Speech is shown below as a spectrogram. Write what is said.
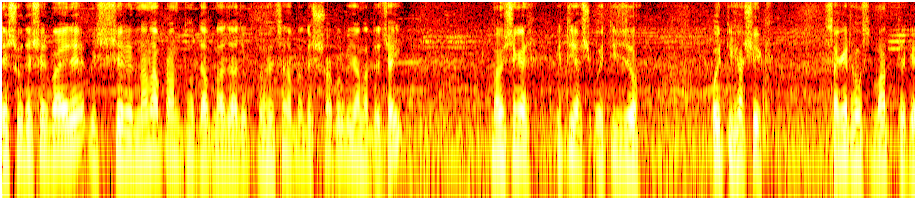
দেশ ও দেশের বাইরে, বিশ্বের নানা প্রান্ত হতে আপনারা যা যুক্ত হয়েছেন, আপনাদের সকলকে জানাতে চাই, ময়মনসিংহের ইতিহাস ঐতিহ্য, ঐতিহাসিক সাগেট হাউস মাঠ থেকে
